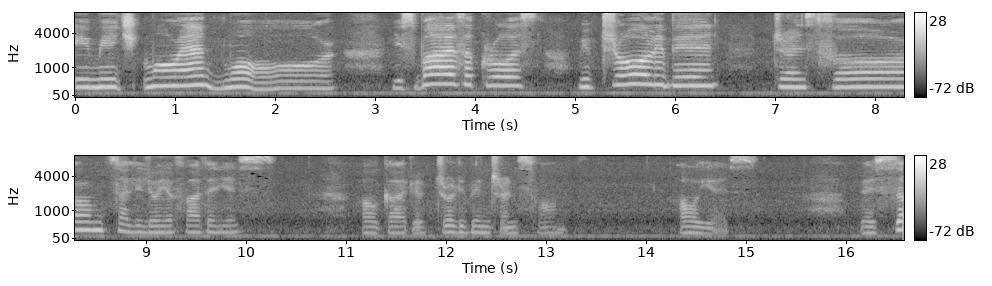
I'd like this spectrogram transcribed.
image more and more. Yes, by the cross we've truly been transformed. Hallelujah, Father, yes. Oh God, we've truly been transformed. Oh yes. We're so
